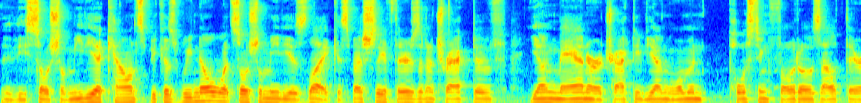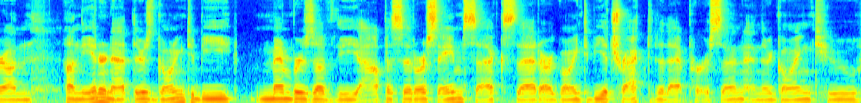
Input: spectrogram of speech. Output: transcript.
the social media accounts because we know what social media is like, especially if there's an attractive young man or attractive young woman posting photos out there on on the internet, there's going to be members of the opposite or same sex that are going to be attracted to that person and they're going to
